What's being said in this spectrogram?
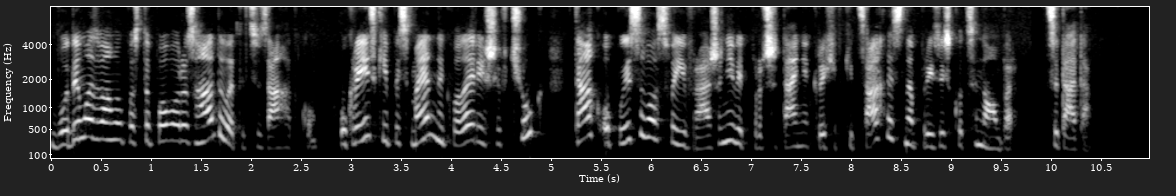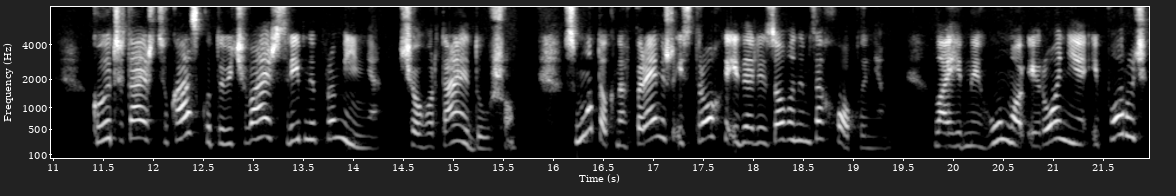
Будемо з вами поступово розгадувати цю загадку. Український письменник Валерій Шевчук так описував свої враження від прочитання крихітки Цахис на прізвисько Цинобер. Цитата: Коли читаєш цю казку, то відчуваєш срібне проміння, що огортає душу. Смуток навпереміж із трохи ідеалізованим захопленням, лагідний гумор, іронія і поруч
